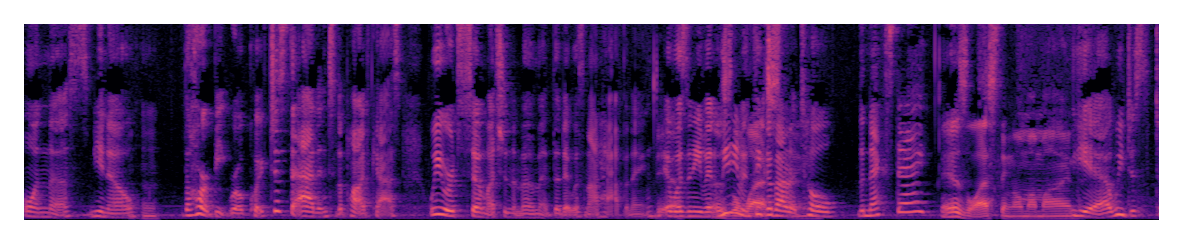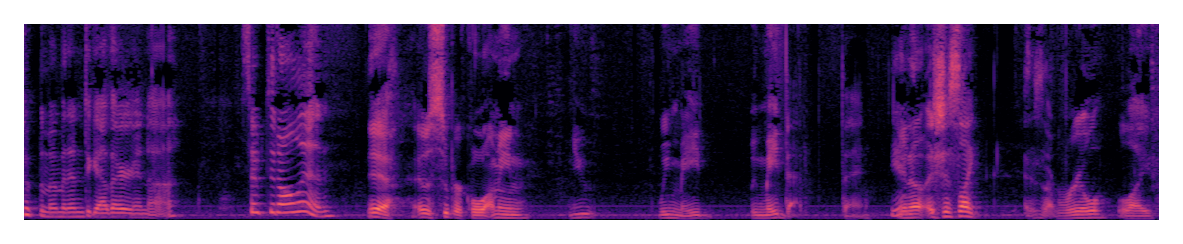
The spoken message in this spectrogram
on this, you know. Mm-hmm. The heartbeat, real quick, just to add into the podcast. We were so much in the moment that it was not happening. Yeah, it wasn't even. it we didn't even think about it till the next day. It was the last thing on my mind. Yeah, we just took the moment in together and uh, soaked it all in. Yeah, it was super cool. I mean, you, we made, we made that thing. Yeah. You know, it's just like it's a real life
